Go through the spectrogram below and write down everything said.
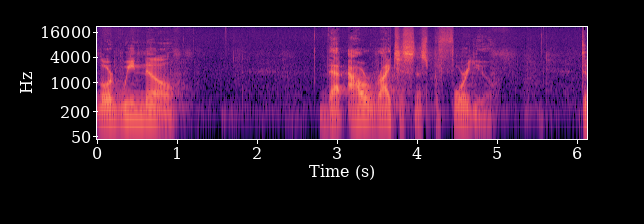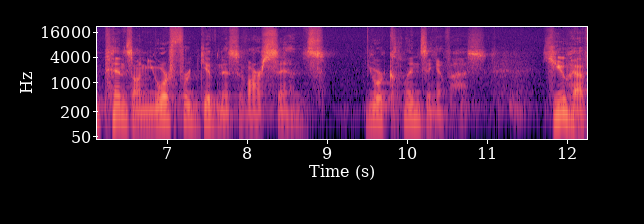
Lord, we know that our righteousness before you depends on your forgiveness of our sins, your cleansing of us. You have,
